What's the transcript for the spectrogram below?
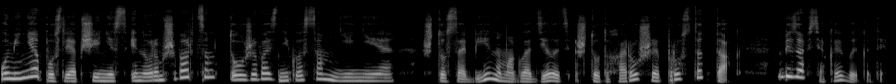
У меня после общения с Инором Шварцем тоже возникло сомнение, что Сабина могла делать что-то хорошее просто так, безо всякой выгоды.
